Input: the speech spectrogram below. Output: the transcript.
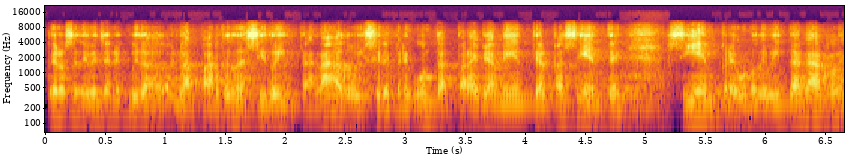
Pero se debe tener cuidado en la parte donde ha sido instalado y se le pregunta previamente al paciente, siempre uno debe indagarle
